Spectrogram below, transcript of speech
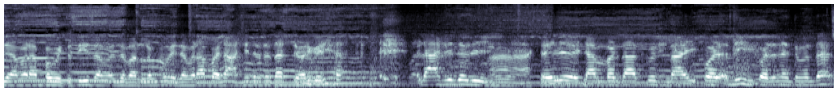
যে আমার আব্বা কইতো কি সমাজ ভালো লাগবো এই আমার আব্বা এটা আশি দেশে তার দেওয়ার করিয়া। এটা আশি দেবি। হ্যাঁ, এই যে ডাম্বার দাঁত কুত নাই করে দি করে নাই তোমার দাঁত।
